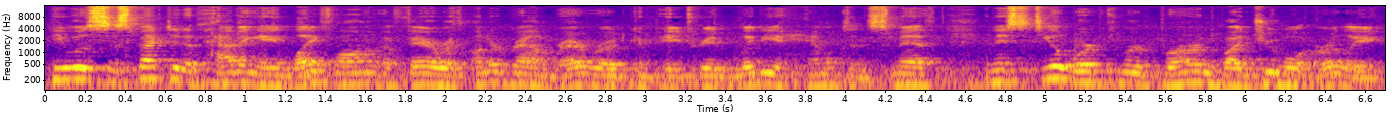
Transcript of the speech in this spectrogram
He was suspected of having a lifelong affair with Underground Railroad compatriot Lydia Hamilton Smith, and his steelworks were burned by Jubal Early.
